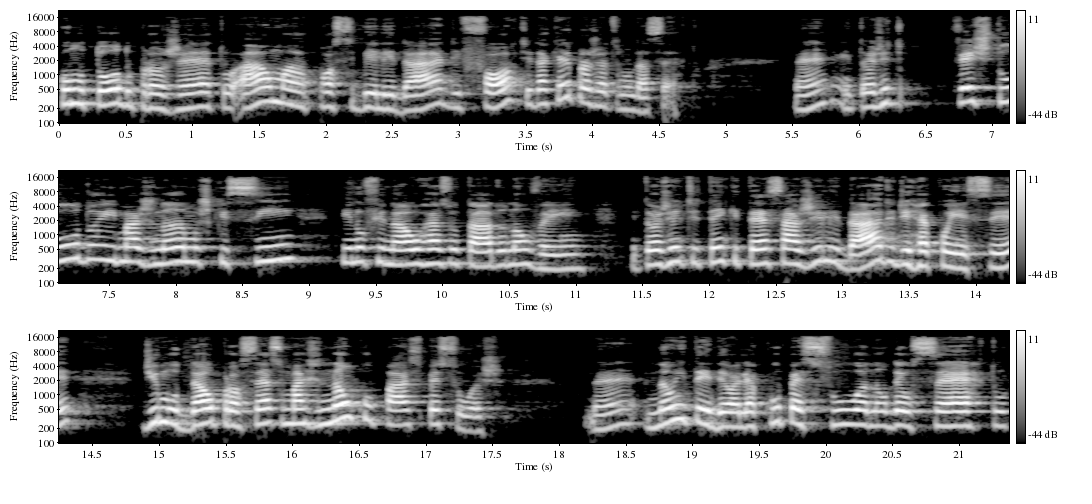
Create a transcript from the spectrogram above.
como todo projeto, há uma possibilidade forte daquele projeto não dar certo. Né? Então a gente fez tudo e imaginamos que sim, e no final o resultado não vem. Então a gente tem que ter essa agilidade de reconhecer, de mudar o processo, mas não culpar as pessoas. Né? Não entender, olha, a culpa é sua, não deu certo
